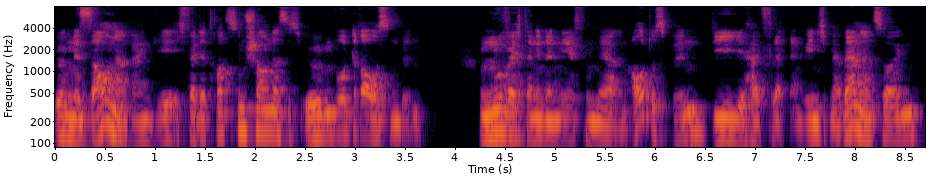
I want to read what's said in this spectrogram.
irgendeine Sauna reingehe. Ich werde trotzdem schauen, dass ich irgendwo draußen bin. Und nur weil ich dann in der Nähe von mehreren Autos bin, die halt vielleicht ein wenig mehr Wärme erzeugen.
